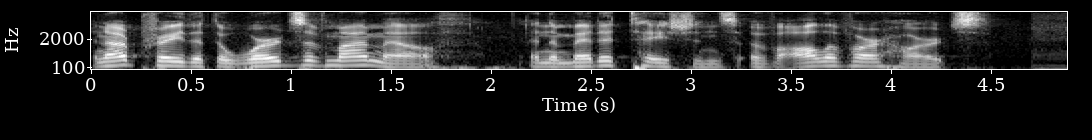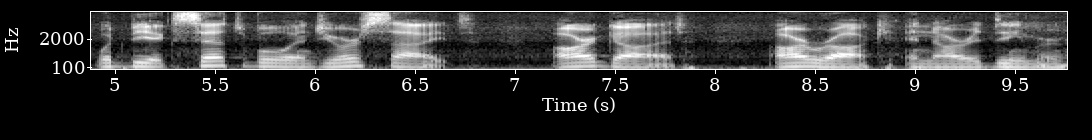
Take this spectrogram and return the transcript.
And I pray that the words of my mouth and the meditations of all of our hearts would be acceptable in your sight, our God our rock and our redeemer.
